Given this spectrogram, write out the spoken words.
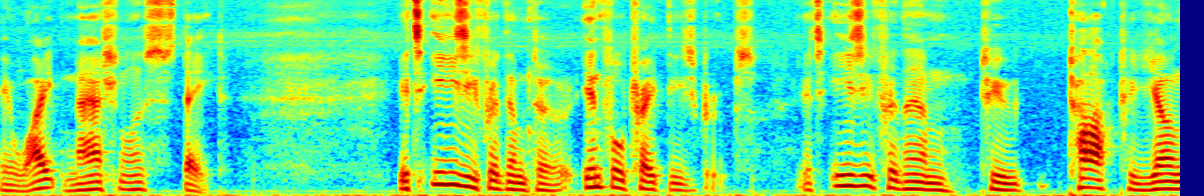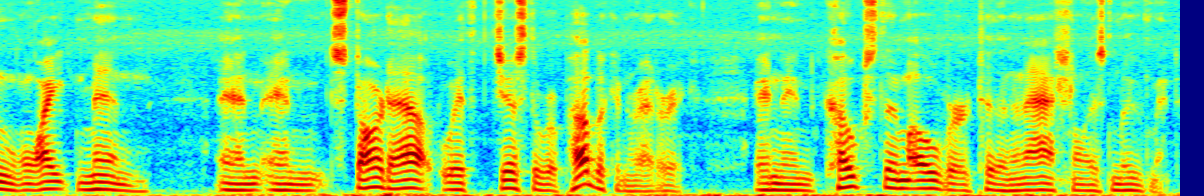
a white nationalist state. It's easy for them to infiltrate these groups. It's easy for them to talk to young white men and and start out with just the Republican rhetoric, and then coax them over to the nationalist movement,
